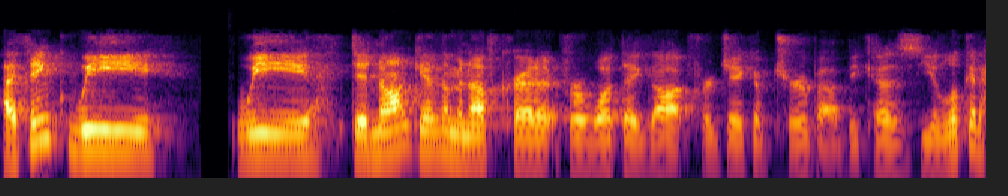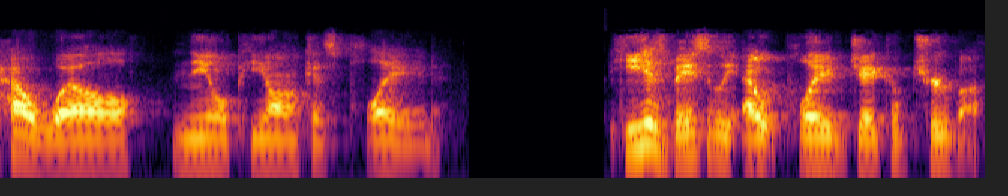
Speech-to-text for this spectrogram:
I think we we did not give them enough credit for what they got for Jacob Trouba because you look at how well Neil Pionk has played. He has basically outplayed Jacob Trouba,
